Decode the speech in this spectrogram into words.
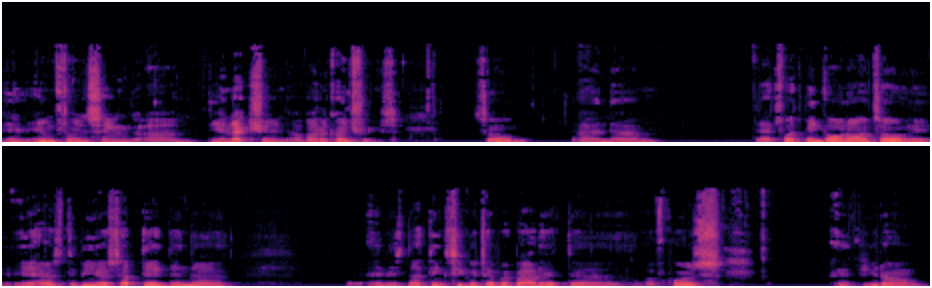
in influencing um, the election of other countries. So, and um, that's what's been going on. So it, it has to be accepted, and uh, and there's nothing secretive about it. Uh, of course, if you don't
